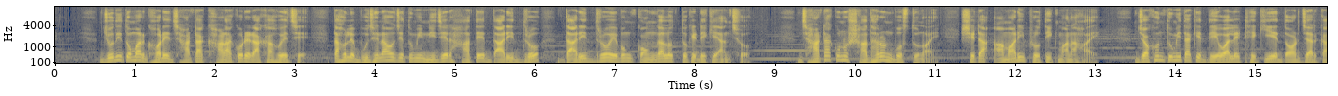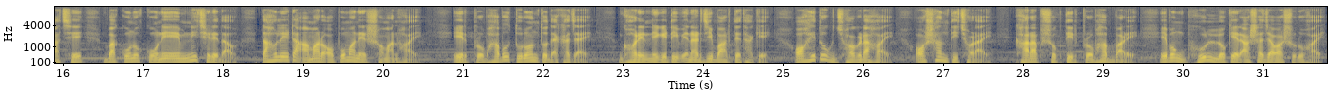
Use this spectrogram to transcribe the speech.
যদি তোমার ঘরে ঝাঁটা খাড়া করে রাখা হয়েছে, তাহলে বুঝে নাও যে তুমি নিজের হাতে দারিদ্র দারিদ্র এবং কঙ্গালত্বকে ডেকে আনছ। ঝাঁটা কোনো সাধারণ বস্তু নয়, সেটা আমারই প্রতীক মানা হয়। যখন তুমি তাকে দেওয়ালে ঠেকিয়ে দরজার কাছে বা কোনো কোণে এমনি ছেড়ে দাও, তাহলে এটা আমার অপমানের সমান হয়। এর প্রভাবও তুরন্ত দেখা যায়। ঘরের নেগেটিভ এনার্জি বাড়তে থাকে, অহেতুক ঝগড়া হয়, অশান্তি ছড়ায়, খারাপ শক্তির প্রভাব বাড়ে এবং ভুল লোকের আসা যাওয়া শুরু হয়।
